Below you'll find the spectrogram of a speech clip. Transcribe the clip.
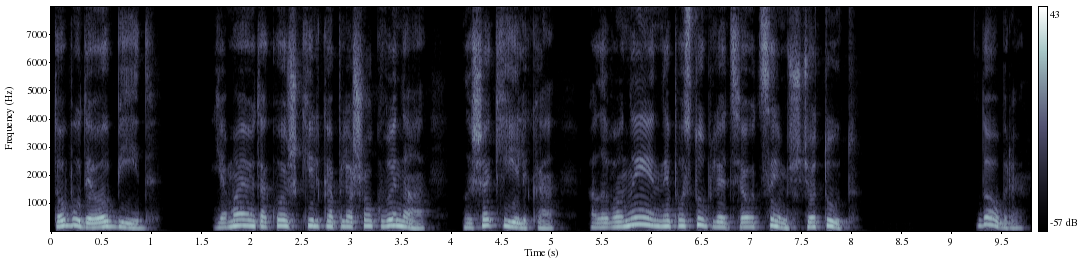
То буде обід. Я маю також кілька пляшок вина, лише кілька, але вони не поступляться оцим, що тут. Добре.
